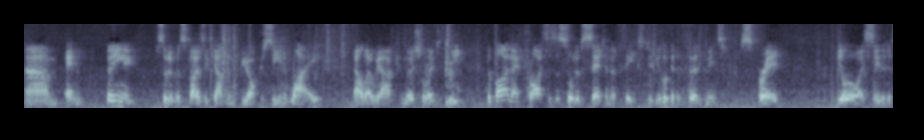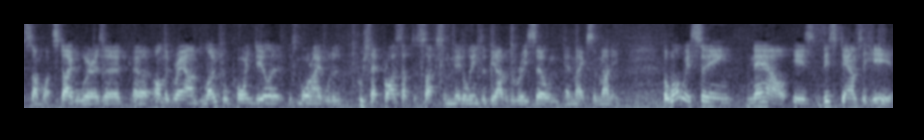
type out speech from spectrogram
Um, and being a sort of, I suppose, a government bureaucracy in a way, although we are a commercial entity, the buyback prices are sort of set and are fixed. If you look at the Perth Mint spread, you'll always see that it's somewhat stable, whereas a, a on the ground local coin dealer is more able to push that price up to suck some metal in to be able to resell and, and make some money. But what we're seeing now is this down to here.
